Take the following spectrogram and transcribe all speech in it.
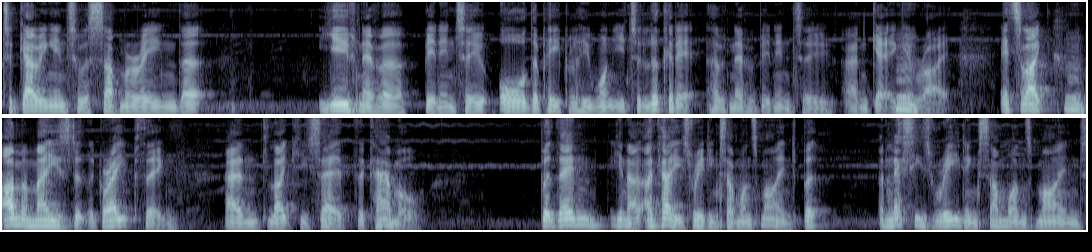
to going into a submarine that you've never been into or the people who want you to look at it have never been into and getting it hmm. right. It's like hmm. I'm amazed at the grape thing and like you said, the camel. But then, you know, okay, he's reading someone's mind, but unless he's reading someone's mind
